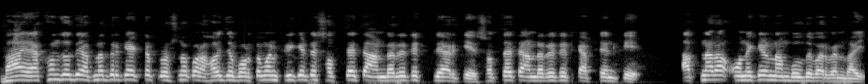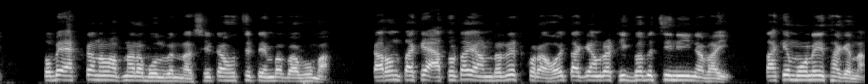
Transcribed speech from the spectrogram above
ভাই, এখন যদি আপনাদেরকে একটা প্রশ্ন করা হয় যে বর্তমান ক্রিকেটে সবচাইতে আন্ডাররেটেড প্লেয়ার কে, সবচাইতে আন্ডাররেটেড ক্যাপ্টেন কে, আপনারা অনেকের নাম বলতে পারবেন ভাই। তবে একটা নাম আপনারা বলবেন না, সেটা হচ্ছে টেম্বা বাভুমা কারণ তাকে এতটাই আন্ডাররেট করা হয়, তাকে আমরা ঠিকভাবে চিনিই না ভাই। তাকে মনেই থাকে না।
